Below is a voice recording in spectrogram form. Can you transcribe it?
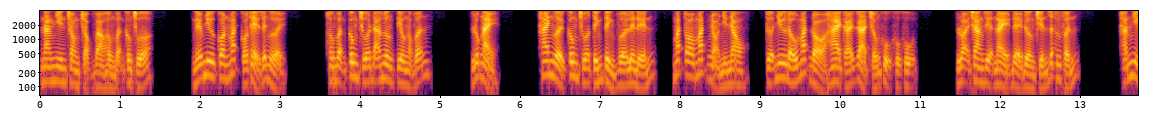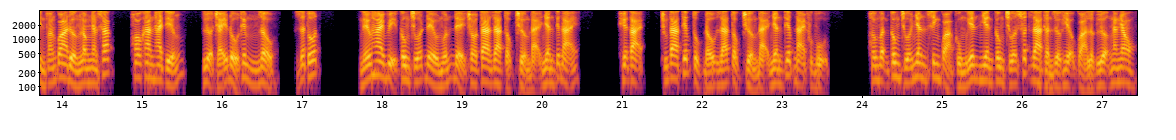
Nàng nhìn chòng chọc vào hồng vận công chúa. Nếu như con mắt có thể giết người, hồng vận công chúa đã hương tiêu ngọc vẫn. Lúc này, hai người công chúa tính tình vừa lên đến, mắt to mắt nhỏ nhìn nhau, tựa như đấu mắt đỏ hai cái gà trống cụ cụ khụ. Loại trang diện này để đường chiến rất hưng phấn. Hắn nhìn thoáng qua đường long nhan sắc, ho khan hai tiếng lửa cháy đổ thêm dầu, rất tốt. Nếu hai vị công chúa đều muốn để cho ta gia tộc trưởng đại nhân tiếp đãi, hiện tại, chúng ta tiếp tục đấu giá tộc trưởng đại nhân tiếp đại phục vụ. Hồng vận công chúa nhân sinh quả cùng yên nhiên công chúa xuất ra thần dược hiệu quả lực lượng ngang nhau,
